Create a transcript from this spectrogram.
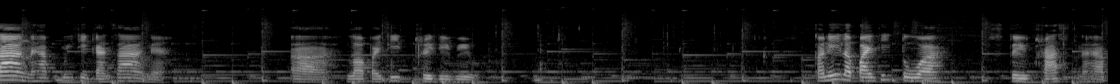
สร้างนะครับ วิธีการสร้างเนี่ยเราไปที่ 3D view คราวนี้เราไปที่ตัว steel truss นะครับ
